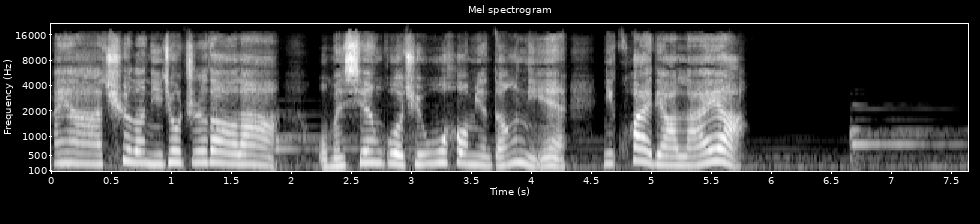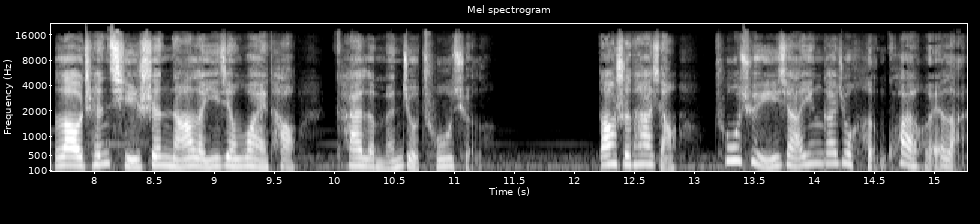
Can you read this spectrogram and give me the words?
哎呀，去了你就知道了。”我们先过去屋后面等你，你快点来呀！老陈起身拿了一件外套，开了门就出去了。当时他想出去一下，应该就很快回来，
